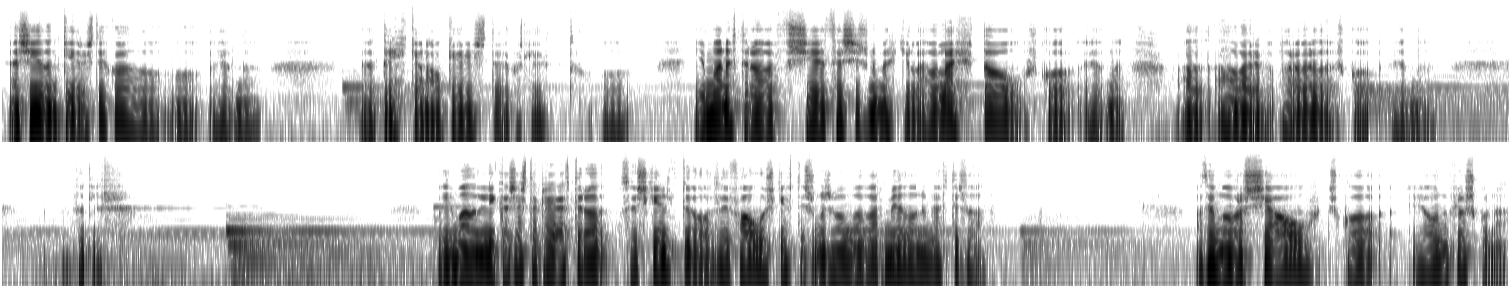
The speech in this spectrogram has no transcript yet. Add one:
En síðan gerist eitthvað og, og hérna drikjan ágerist eða eitthvað slikt og ég man eftir að hafa séð þessi svona merkjulega, hafa lært á sko hérna að hann væri að fara að verða sko hérna fullur. Og ég maður líka sérstaklega eftir að þau skildu og þau fáu skipti svona sem að maður var með honum eftir það. Að þegar maður var að sjá sko hjá honum flöskuna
